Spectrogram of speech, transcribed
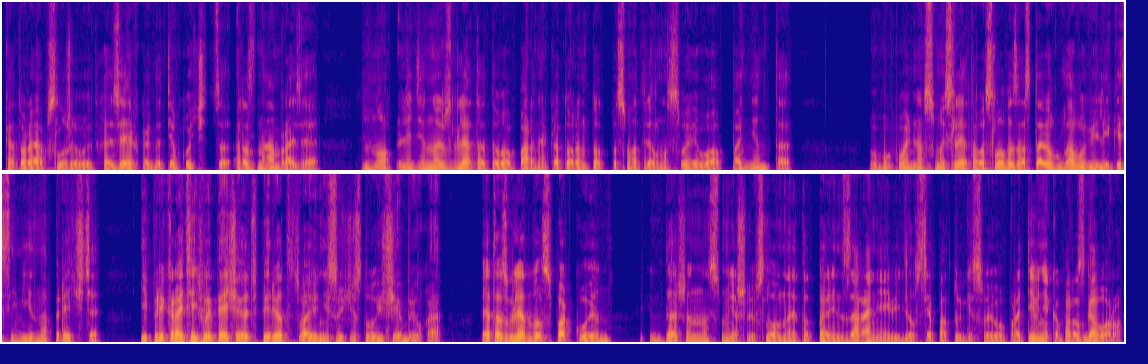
которые обслуживают хозяев, когда тем хочется разнообразия. Но ледяной взгляд этого парня, которым тот посмотрел на своего оппонента, в буквальном смысле этого слова заставил главу великой семьи напрячься и прекратить выпячивать вперед свое несуществующее брюхо. Этот взгляд был спокоен, и даже насмешлив, словно этот парень заранее видел все потуги своего противника по разговору,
